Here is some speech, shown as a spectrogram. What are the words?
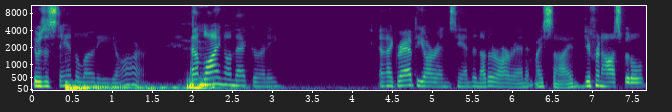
It was a standalone ER. Mm-hmm. And I'm hmm. lying on that gurney. And I grabbed the RN's hand, another RN at my side, different hospital,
